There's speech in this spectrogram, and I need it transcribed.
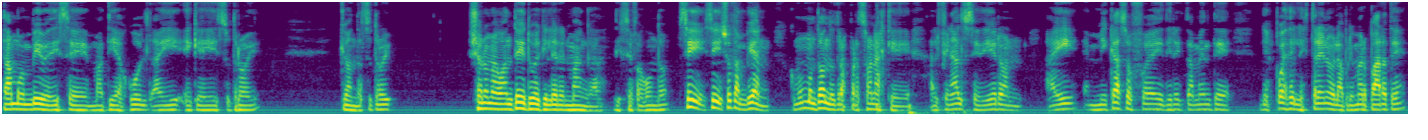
Tambo en vive, dice Matías Gould ahí, a.k.a. Sutroy. ¿Qué onda, Sutroy? Yo no me aguanté y tuve que leer el manga, dice Facundo. Sí, sí, yo también. Como un montón de otras personas que al final se dieron ahí. En mi caso fue directamente después del estreno de la primera parte.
